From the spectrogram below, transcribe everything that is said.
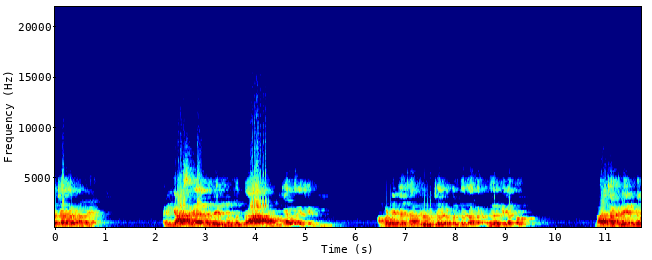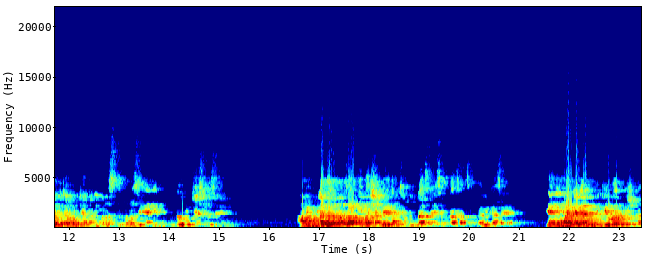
विचार करणार नाही. आणि या सगळ्यांमध्ये मतदार म्हणून विचार करायच्या ऐवजी आपण त्यांच्या जातीवर विचार करतो त्याचा आता कलर केला तो. राज ठाकरे यांनी धर्माच्या मोर्चात आणि मनस मनसेने उद्धवजींच्या शिवसेनेने. आम्ही कुठला धर्म जाती भाषा भेद आमचा मुद्दाच नाही सबका साथ सबका विकास आहे. त्यांनी मांडलेल्या भूमिकेवर कृष्ण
